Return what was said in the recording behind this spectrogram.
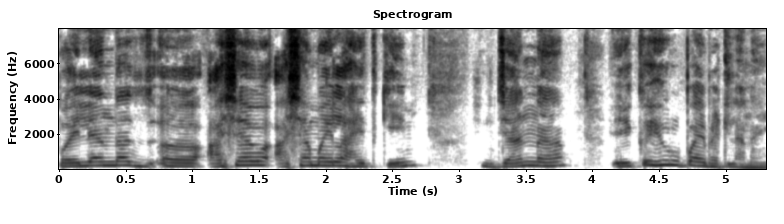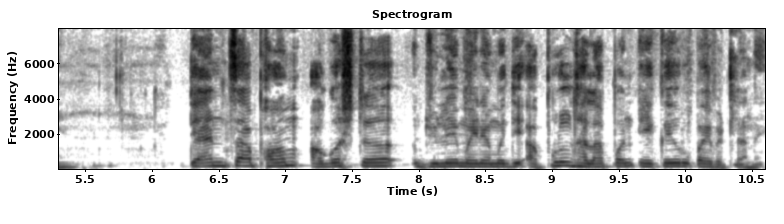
पहिल्यांदा ज- अशा अशा महिला आहेत की ज्यांना एकही रुपया भेटला नाही. त्यांचा फॉर्म ऑगस्ट जुलै महिन्यामध्ये अप्रूव्ह झाला पण एकही रुपया भेटला नाही.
